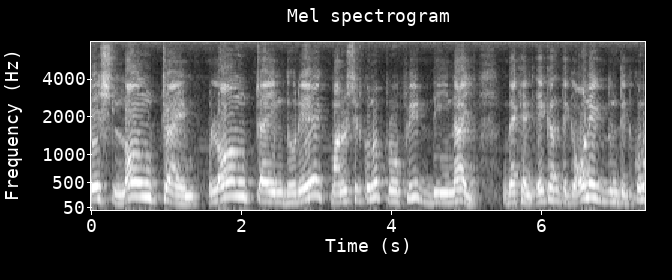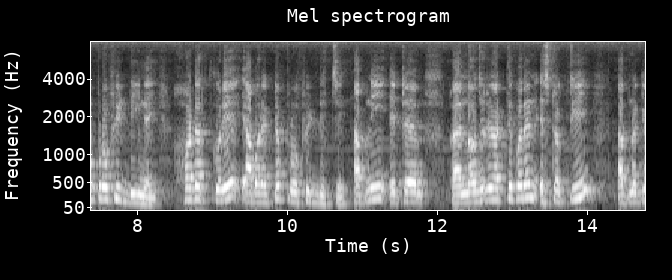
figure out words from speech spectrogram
বেশ লং টাইম লং টাইম ধরে মানুষের কোনো প্রফিট দিই নাই। দেখেন, এখান থেকে অনেক দিন থেকে কোনো প্রফিট দিই নাই। হঠাৎ করে আবার একটা প্রফিট দিচ্ছে। আপনি এটা নজরে রাখতে পারেন স্টকটি আপনাকে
